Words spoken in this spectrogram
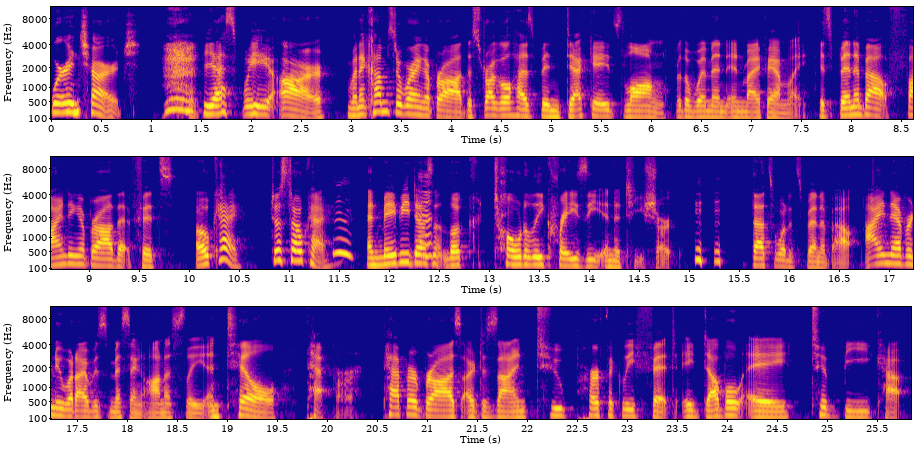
We're in charge. Yes, we are. When it comes to wearing a bra, the struggle has been decades long for the women in my family. It's been about finding a bra that fits okay, just okay, hmm. and maybe eh. doesn't look totally crazy in a t shirt. That's what it's been about. I never knew what I was missing, honestly, until Pepper. Pepper bras are designed to perfectly fit a double A to B cup.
